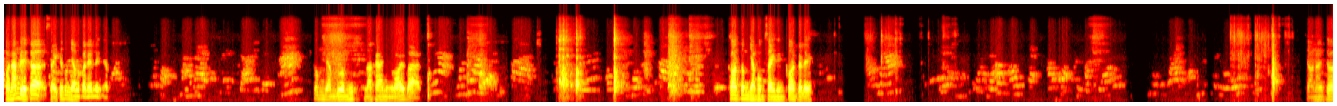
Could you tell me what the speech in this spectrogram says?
พอน้ำเดือดก็ใส่เครื่องต้มยำลงไปได้เลยครับ ต้มยำรวมมิตรราคาหนึ่งร้อยบาท ก้อนต้มยำผมใส่หนึ่งก้อนไปเลย จากนั้นก็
